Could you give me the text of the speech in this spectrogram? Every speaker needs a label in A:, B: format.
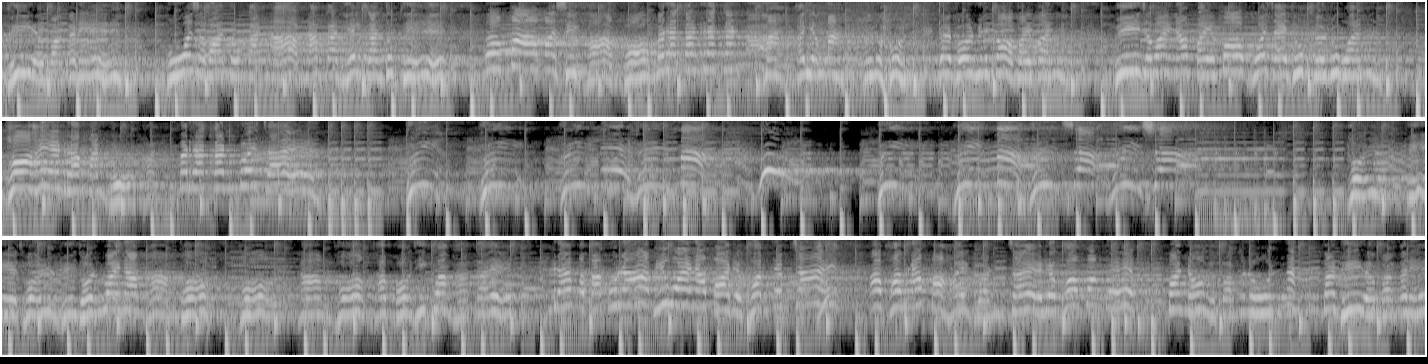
A: อนพี่ฟังกันดีหัวสบายตรงกันอาบน้ำกันเห็นกันทุกทีเออมามาสิข้าของมารักกันรักกันมาขยับมาโน่นได้ผลพี่ก็ไปฟันพี่จะไหวนะ กว้างห่างไกล รักมาปากุราพี่ว่ายน้ำมาด้วยความเต็มใจ เอาความรักมาให้ขวัใจด้วยความหวังเดีบ้านน้องอยู่ฝั่งนู้นนะบ้านพี่อยู่ฝั่งนี้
